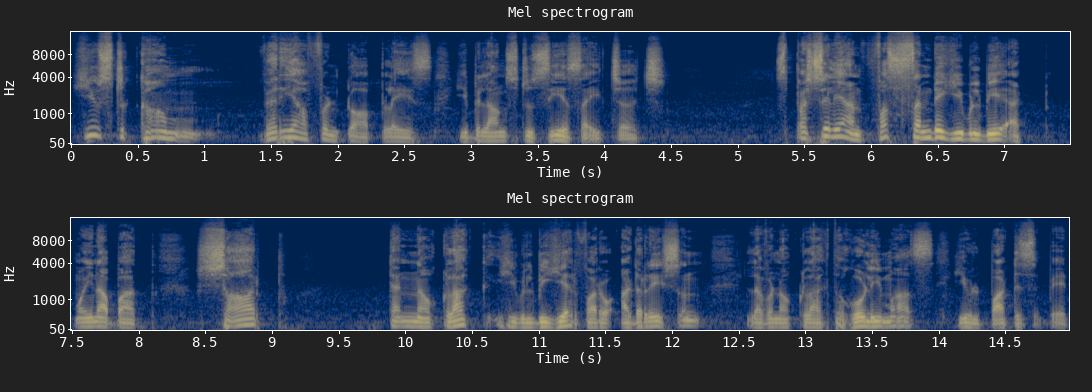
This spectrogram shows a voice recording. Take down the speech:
he used to come very often to our place. He belongs to CSI Church. Especially on first Sunday, he will be at Moinabad. Sharp 10 o'clock, he will be here for adoration. 11 o'clock, the Holy Mass, he will participate.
